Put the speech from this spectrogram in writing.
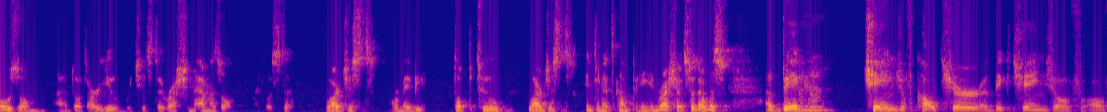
Ozon.ru, which is the Russian Amazon. It was the largest, or maybe top two largest internet company in Russia. So that was a big mm-hmm. change of culture, a big change of, of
